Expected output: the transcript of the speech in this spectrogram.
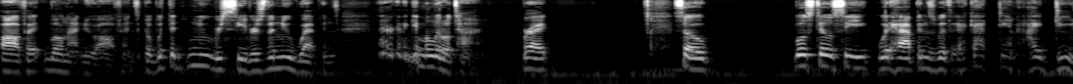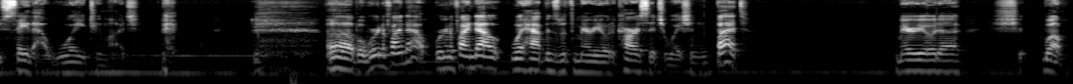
offense, well, not new offense, but with the new receivers, the new weapons, they're going to give him a little time, right? So we'll still see what happens with, God damn it, I do say that way too much. uh, but we're going to find out. We're going to find out what happens with the Mariota Carr situation. But Mariota should, well,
